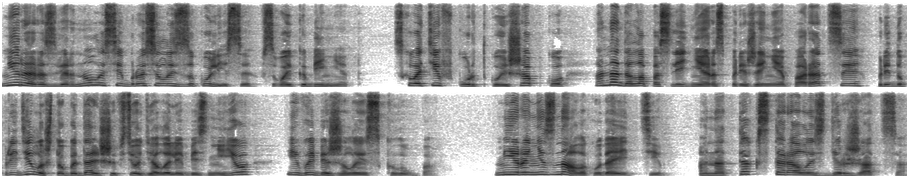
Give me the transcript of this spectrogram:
Мира развернулась и бросилась за кулисы, в свой кабинет. Схватив куртку и шапку, она дала последнее распоряжение по рации, предупредила, чтобы дальше все делали без нее, и выбежала из клуба. Мира не знала, куда идти. Она так старалась держаться,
